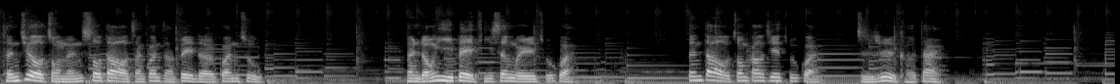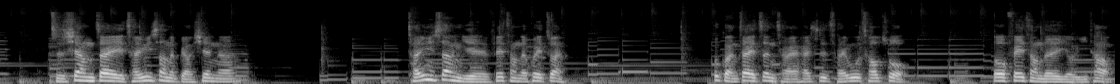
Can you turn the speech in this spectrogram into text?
成就总能受到长官长辈的关注，很容易被提升为主管，升到中高阶主管指日可待。指向在财运上的表现呢？财运上也非常的会赚，不管在正财还是财务操作，都非常的有一套，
